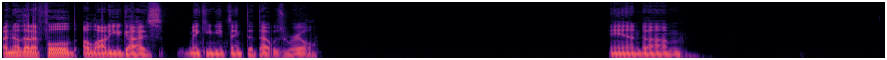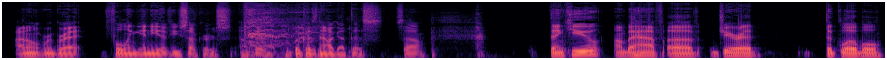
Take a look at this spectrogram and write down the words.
I know that I fooled a lot of you guys, making you think that that was real. And um, I don't regret fooling any of you suckers out there because now I got this. So, thank you on behalf of Jared, the global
